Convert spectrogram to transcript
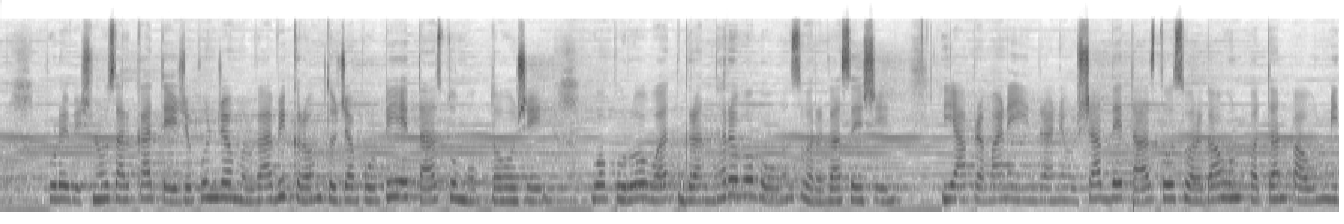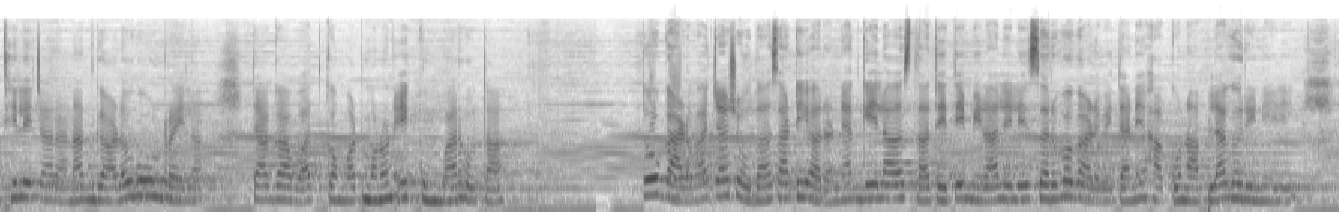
पुढे विष्णूसारखा तेजपुंज मुलगा विक्रम तुझ्या पोटी येताच तू मुक्त होशील व पूर्ववत ग्रंथर्व होऊन स्वर्गास येशील. याप्रमाणे इंद्राने उशाप देताच तो स्वर्गाहून पतन पाहून मिथिलेच्या रानात गाढव होऊन राहिला. त्या गावात कमट म्हणून एक कुंभार होता. तो गाढवाच्या शोधासाठी अरण्यात गेला असता तेथे मिळालेले सर्व गाढवे त्याने हाकून आपल्या घरी नेली.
